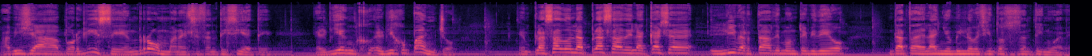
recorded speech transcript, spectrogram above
a Villa Borghese en Roma en el 67, el viejo, el viejo Pancho, emplazado en la plaza de la calle Libertad de Montevideo, data del año 1969.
